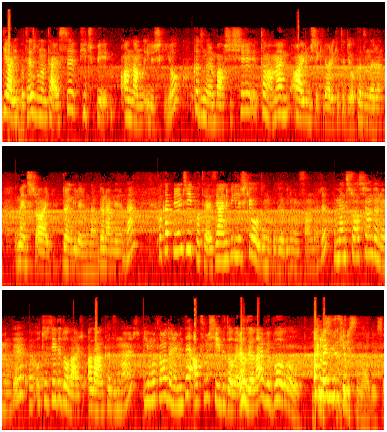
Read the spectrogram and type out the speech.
Diğer hipotez bunun tersi. Hiçbir anlamlı ilişki yok. Kadınların bahşişi tamamen ayrı bir şekilde hareket ediyor. Kadınların menstrual döngülerinden, dönemlerinden. Fakat birinci hipotez yani bir ilişki olduğunu buluyor bilim insanları. Menstruasyon döneminde e, 37 dolar alan kadınlar yumurtlama döneminde 67 dolar alıyorlar ve bu ikimiz, Analiz. ikimizsin neredeyse.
